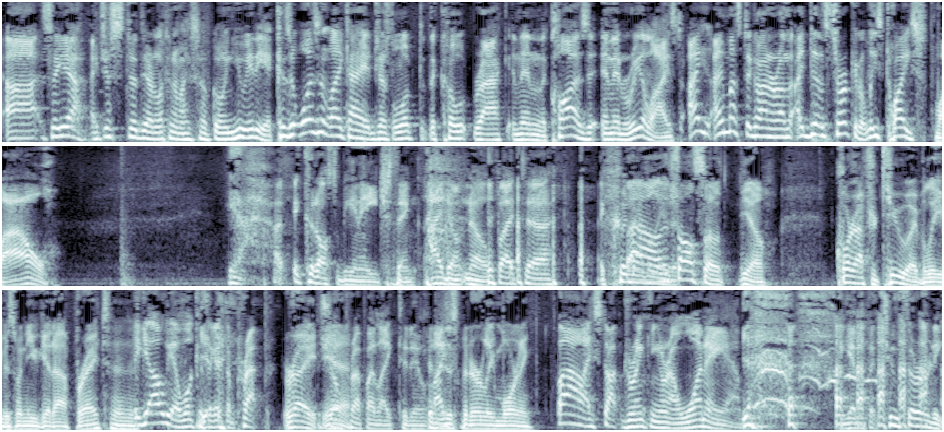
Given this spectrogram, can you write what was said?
Uh, so yeah, I just stood there looking at myself going, you idiot. Cause it wasn't like I had just looked at the coat rack and then in the closet and then realized I, I must have gone around, I did a circuit at least twice. Wow. Yeah. It could also be an age thing. I don't know, but, uh, I could Well, it's it. also you know quarter after two, I believe, is when you get up, right? Uh, Yeah, oh yeah, well, because I got the prep, Right, Show yeah. prep I like to do. Could I, have just been early morning. well, I stopped drinking around one a.m. I get up at two thirty.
